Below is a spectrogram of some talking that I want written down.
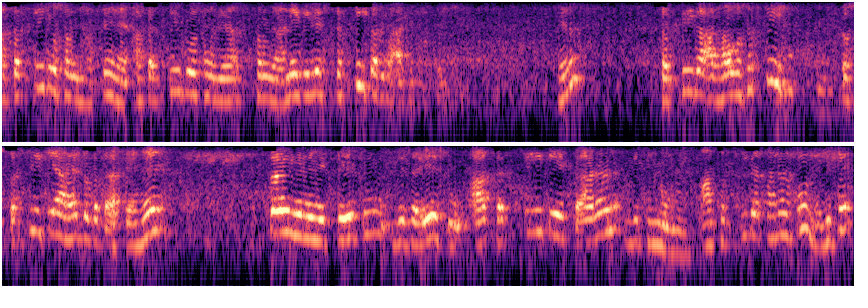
असक्ति को समझाते हैं। असक्ति को समझाने के लिए शक्ति का अर्थ करते हैं। है ना? शक्ति का अभाव शक्ति है। तो शक्ति क्या है तो बताते हैं कर्म निमित्तेशु विषयेशु आसक्ति के कारण विषयों में। आसक्ति का कारण कौन है? विषय।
